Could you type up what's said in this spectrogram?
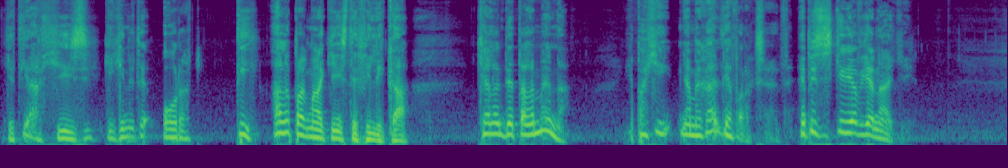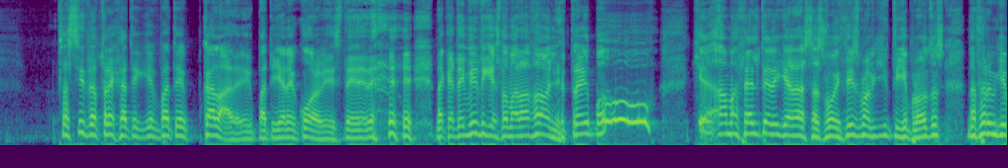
Γιατί αρχίζει και γίνεται ορατή. Άλλο πράγμα να κινείστε φιλικά και άλλο εντεταλμένα. Υπάρχει μια μεγάλη διαφορά, ξέρετε. Επίσης, κυρία Βιενάκη, Σας είδα τρέχατε και πάτε καλά, ε, πάτε για ρεκόρ. Είστε, να κατεβείτε και στο μαραθώνιο. Τρέχει, ου, και άμα θέλετε για να σας βοηθήσουμε να βγείτε και πρώτος, να φέρουμε και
